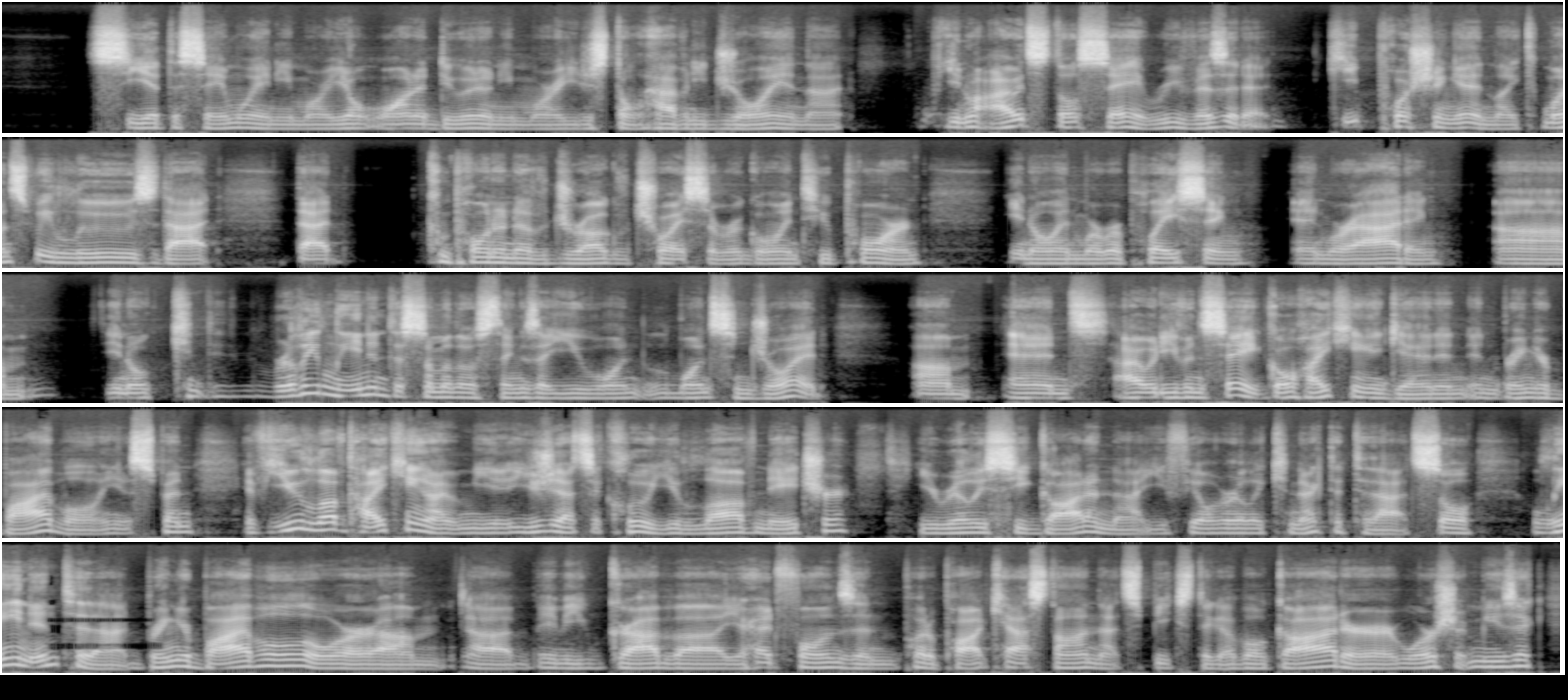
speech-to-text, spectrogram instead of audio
see it the same way anymore. You don't want to do it anymore. You just don't have any joy in that. You know, I would still say revisit it. Keep pushing in. Like once we lose that that component of drug of choice that we're going to porn, you know, and we're replacing and we're adding, um, you know, can really lean into some of those things that you on- once enjoyed. Um, and I would even say go hiking again and, and bring your Bible. You know, spend if you loved hiking. I mean, usually that's a clue. You love nature. You really see God in that. You feel really connected to that. So lean into that. Bring your Bible, or um, uh, maybe grab uh, your headphones and put a podcast on that speaks to about God or worship music,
